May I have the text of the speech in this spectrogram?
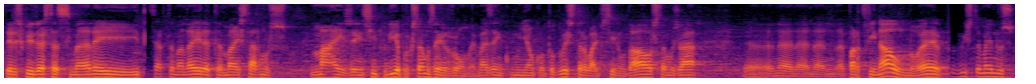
ter escolhido esta semana e de certa maneira também estarmos mais em sintonia porque estamos em Roma, mais em comunhão com todo este trabalho sinodal, estamos já uh, na, na, na parte final, não é? Tudo isto também nos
